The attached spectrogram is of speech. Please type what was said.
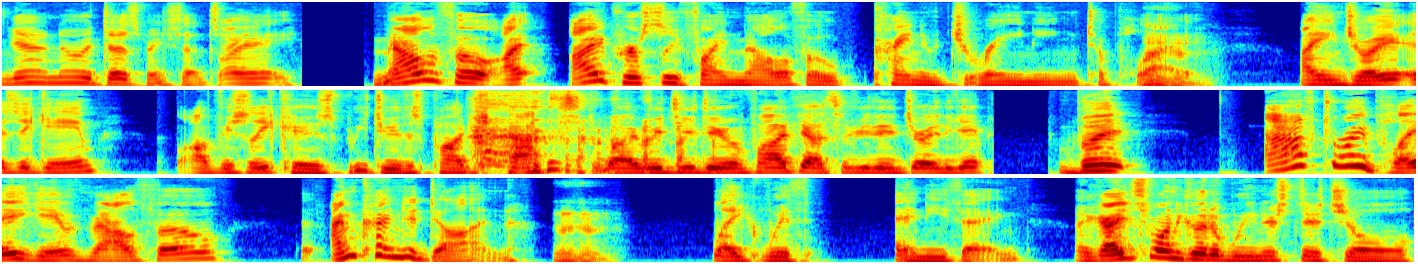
Yeah, no, it does make sense. I Malifaux, I I personally find Malifaux kind of draining to play. Mhm. I enjoy it as a game, obviously, because we do this podcast. Why would you do a podcast if you didn't enjoy the game? But after I play a game of Malifaux, I'm kind of done. hmm Like with anything. Like I just want to go to Wienerschnitzel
